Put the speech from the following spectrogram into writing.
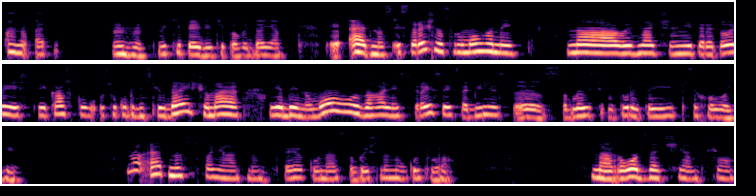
А ну, ет... угу, Вікіпедію, типа, видає. Е, Етнос історично сформований на визначеній території стійка сукупність людей, що має єдину мову, загальність риси і стабільність е, особливості культури та її психології. Ну, етнос, понятно. Це як у нас обична ну, культура. Народ зачем? Що?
